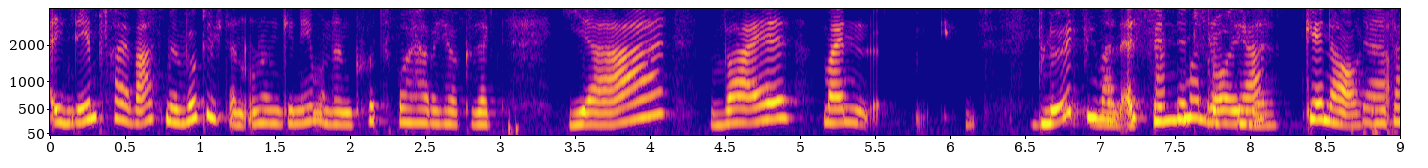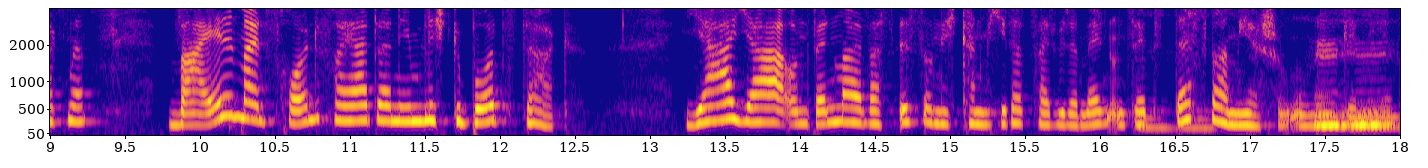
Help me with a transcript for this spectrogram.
in dem Fall war es mir wirklich dann unangenehm. Und dann kurz vorher habe ich auch gesagt, ja, weil mein, ist blöd, wie man, Man es sagt man das ja. Freunde. Genau. Ja. Dann sagt man, weil mein Freund feiert da nämlich Geburtstag. Ja, ja, und wenn mal was ist und ich kann mich jederzeit wieder melden. Und selbst das war mir schon unangenehm.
